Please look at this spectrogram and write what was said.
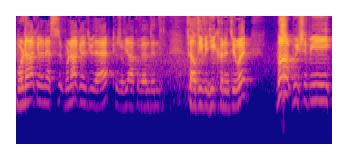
We're not going to necess- we're not going to do that because Rav Yaakov Emden felt even he couldn't do it. But we should be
